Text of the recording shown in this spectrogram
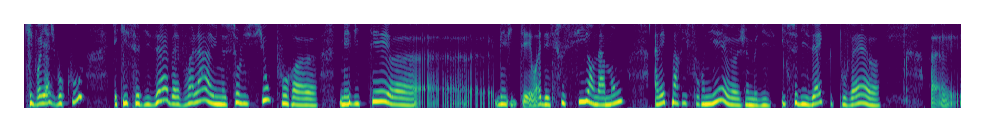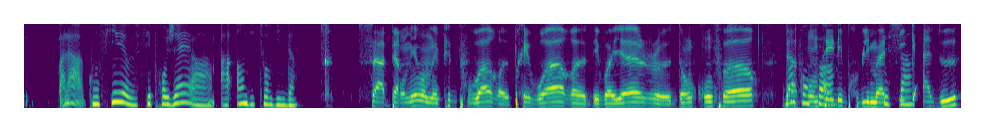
qui voyage beaucoup et qui se disait, ben voilà, une solution pour m'éviter, m'éviter ouais, des soucis en amont. Avec Marie Fournier, je me dis, il se disait qu'il pouvait voilà, confier euh, ses projets à, Andy Tourguide ça permet en effet de pouvoir euh, prévoir euh, des voyages dans le confort, d'affronter les problématiques à deux,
